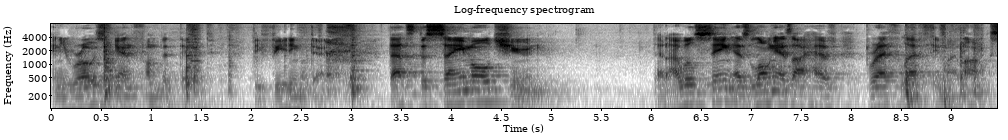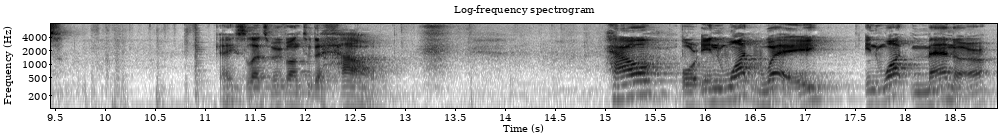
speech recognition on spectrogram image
And he rose again from the dead, defeating death. That's the same old tune that I will sing as long as I have breath left in my lungs. Okay, so let's move on to the how. How or in what way, in what manner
